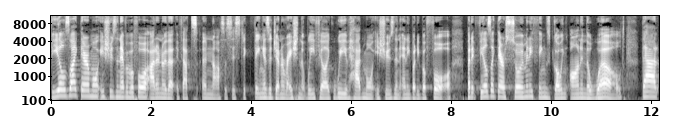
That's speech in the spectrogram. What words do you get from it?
feels like there are more issues than ever before. I don't know that if that's a narcissistic thing as a generation that we feel like we've had more issues than anybody before, but it feels like there are so many things going on in the world that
